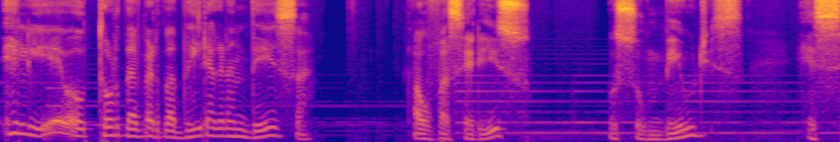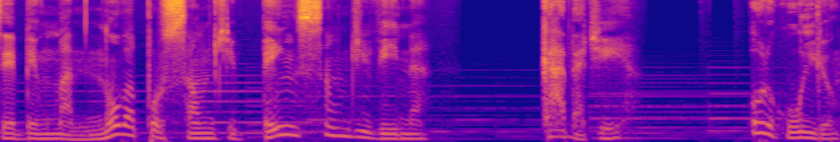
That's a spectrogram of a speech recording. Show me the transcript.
Ele é o autor da verdadeira grandeza. Ao fazer isso, os humildes recebem uma nova porção de bênção divina cada dia. Orgulho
